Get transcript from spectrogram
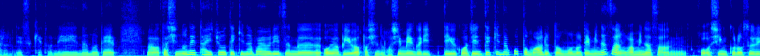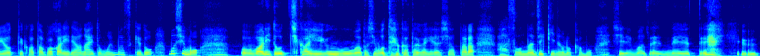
あるんですけどね。なので、まあ、私のね体調的なバイオリズムおよび私の星巡りっていう個人的なこともあると思うので皆さんが皆さんこうシンクロするよって方ばかりではないと思いますけどもしも割と近いうんうん私もっていう方がいらっしゃったらあそんな時期なのかもしれませんねっていう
